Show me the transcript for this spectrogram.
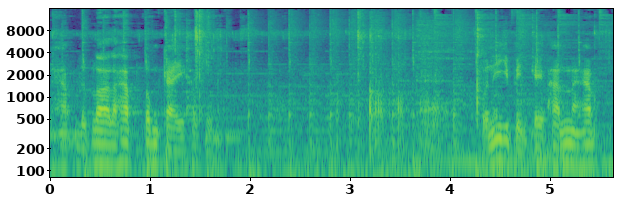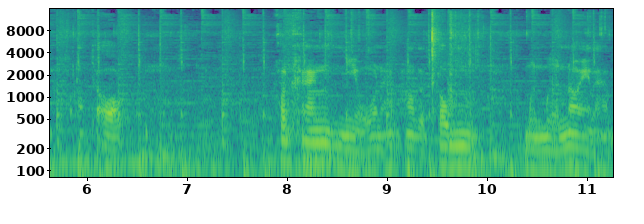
นะครับเรียบร้อยแล้วครับ ต้มไก่ครับผมตัวนี้จะเป็นไก่พันธุ์นะครับ ออก ค่อนข้างเหนียวนะครับเราจะต้มเหมือนเหมือนๆหน่อยนะครับ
